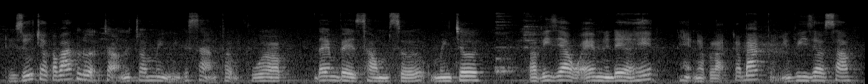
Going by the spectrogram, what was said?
để giúp cho các bác lựa chọn được cho mình những cái sản phẩm phù hợp, đem về sòng sớ của mình chơi. Và video của em đến đây là hết. Hẹn gặp lại các bác ở những video sau.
